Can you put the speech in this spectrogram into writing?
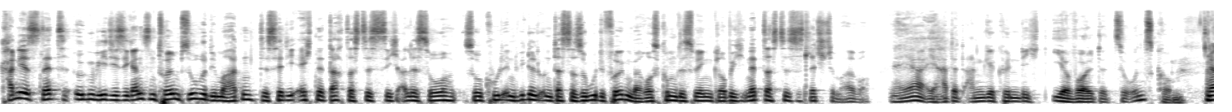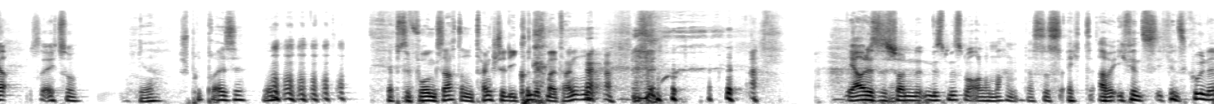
kann jetzt nicht irgendwie diese ganzen tollen Besuche, die wir hatten, das hätte ich echt nicht gedacht, dass das sich alles so, so cool entwickelt und dass da so gute Folgen bei rauskommen. Deswegen glaube ich nicht, dass das das letzte Mal war. Naja, ihr hattet angekündigt, ihr wolltet zu uns kommen. Ja, ist echt so. Ja, Spritpreise. Ja. ich habe es dir vorhin gesagt, an der Tankstelle, ich konnte nicht mal tanken. Ja, aber das ist schon, müssen, müssen wir auch noch machen. Das ist echt, aber ich finde es ich find's cool, ne?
